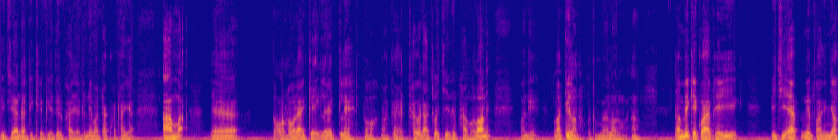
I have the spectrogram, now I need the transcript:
ဘီချာဒတိခေပြေတဲ့ဖိုင်ရကနေပါတခွတ်ထရအာမလေကောထောရကေလေကလေတော့နော်ကထောရကလချေတဲ့ဖာကောလောနေဝန်နေလာတိလောနော်ပထမလောတော့နော်နော်မိကေကွာဖေး BGF မေပါကညော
